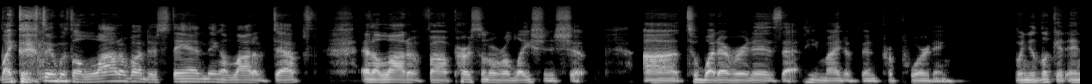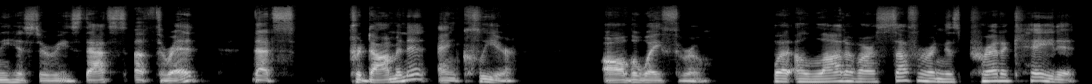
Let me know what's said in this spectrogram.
Like there was a lot of understanding, a lot of depth, and a lot of uh, personal relationship uh, to whatever it is that he might have been purporting. When you look at any histories, that's a thread that's predominant and clear all the way through. But a lot of our suffering is predicated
